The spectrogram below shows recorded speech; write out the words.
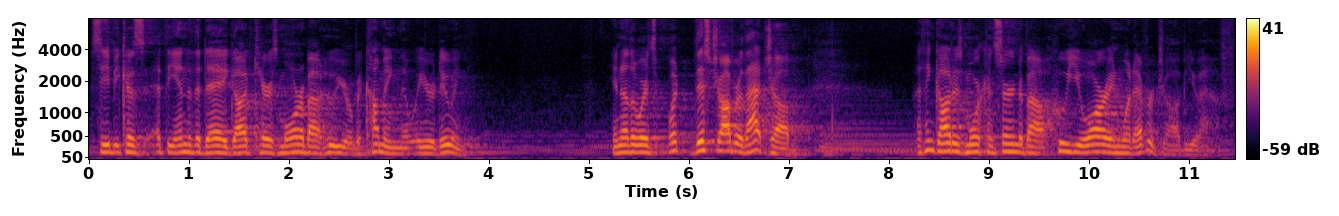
See, because at the end of the day, God cares more about who you're becoming than what you're doing. In other words, what this job or that job. I think God is more concerned about who you are in whatever job you have.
